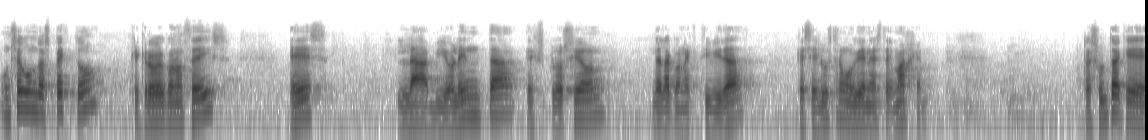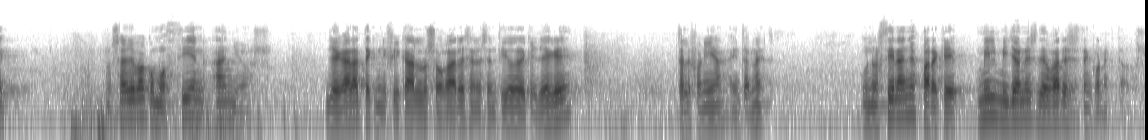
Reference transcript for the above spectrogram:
Un segundo aspecto que creo que conocéis es la violenta explosión de la conectividad que se ilustra muy bien en esta imagen. Resulta que nos ha llevado como 100 años llegar a tecnificar los hogares en el sentido de que llegue telefonía e Internet. Unos 100 años para que mil millones de hogares estén conectados.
